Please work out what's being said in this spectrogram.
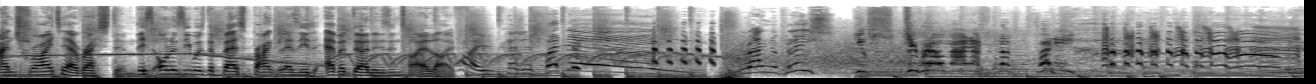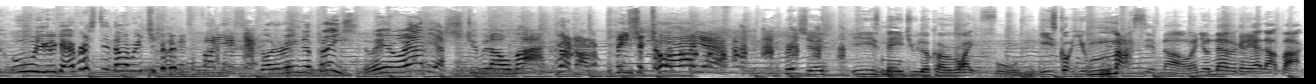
and tried to arrest him. This honestly was the best prank Leslie has ever done in his entire life. Why? Because it's funny. You rang the police? You stupid old man, that's not funny. Oh, you're going to get arrested now, Richard. That's funny, is it? Gonna ring the police. Here I am, you stupid old man. You're not a police at all, are you? Richard, he's made you look a right fool. He's got you massive now, and you're never going to get that back.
